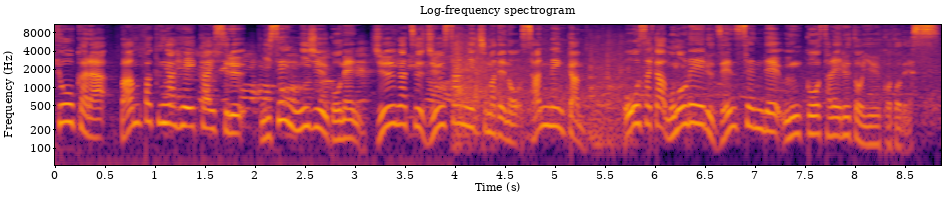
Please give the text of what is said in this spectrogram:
今日から万博が閉会する2025年10月13日までの3年間大阪モノレール全線で運行されるということです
